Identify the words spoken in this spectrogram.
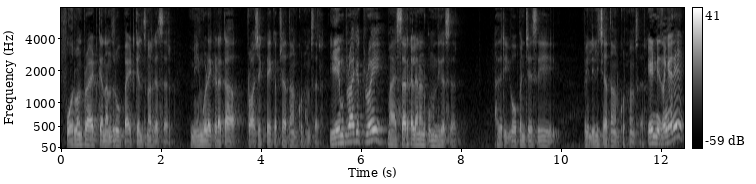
ఫోర్ వన్ ప్రాజెక్ట్ కానీ అందరూ బయటకు వెళ్తున్నారు కదా సార్. మేము కూడా ఇక్కడ ఒక ప్రాజెక్ట్ టేకప్ చేద్దాం అనుకుంటున్నాం సార్. ఏం ప్రాజెక్ట్ రోయ్? మా ఎస్ఆర్ కళ్యాణ్ అనుపం ఉంది కదా సార్. అది రీఓపెన్ చేసి పెళ్ళిళ్ళు చేద్దాం అనుకుంటున్నాం సార్. ఏంటి నిజంగానే?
